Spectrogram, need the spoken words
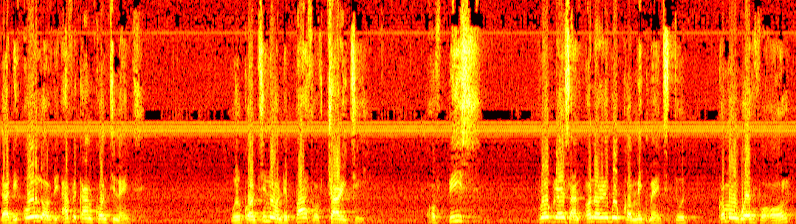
that the whole of the African continent will continue on the path of charity, of peace, progress, and honorable commitment to Commonwealth for all,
